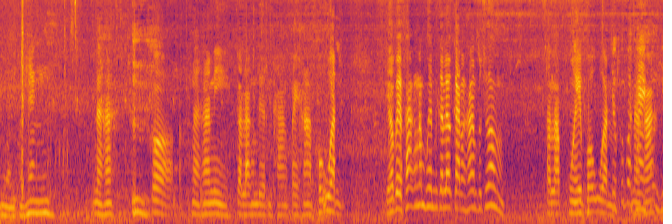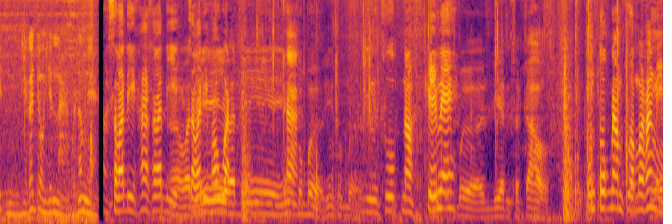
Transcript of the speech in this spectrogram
ดวงข่อยแห้งนะฮะ ก็นะฮะนี่กำลังเดินทางไปหาพ่ออ้วน เดี๋ยวไปพักน้ำเพลินกันแล้วกันครับท่านผู้ชม สลับหวยพ่ออ้วนเจ้าก็บ่นะทายฮะเขาเห็นเห็นเขาเจ้าเห็นหน้าข่อยน้ำเนี่ยสวัสดีค่ะ สวัสดีอ่าสวัสดีพ่ออ้วน สวัสดียูค่ะทูบเบอร์ยูทูบเบอร์ยูทูบเนาะเก่งเลยเบอร์เดียนสกาวฝนตกน้ำท่วมมาทั้งนี้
